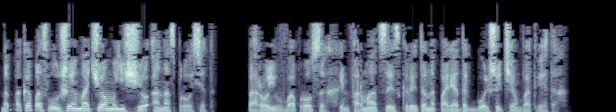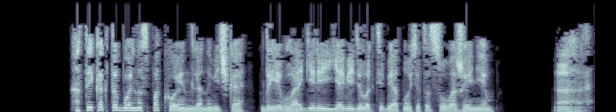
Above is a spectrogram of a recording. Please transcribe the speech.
Но пока послушаем, о чем еще она спросит. Порой в вопросах информации скрыта на порядок больше, чем в ответах. «А ты как-то больно спокоен для новичка, да и в лагере я видела к тебе относятся с уважением». «Ага,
